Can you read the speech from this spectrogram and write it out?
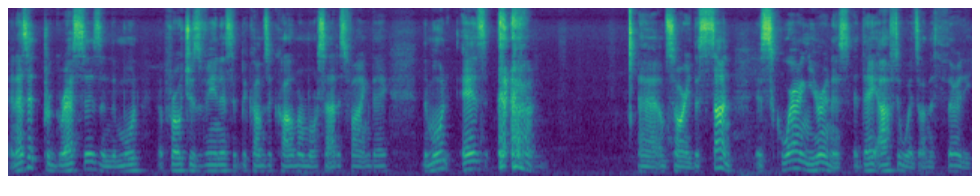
And as it progresses and the moon approaches Venus, it becomes a calmer, more satisfying day. The moon is uh, I'm sorry, the sun is squaring Uranus a day afterwards on the 30.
